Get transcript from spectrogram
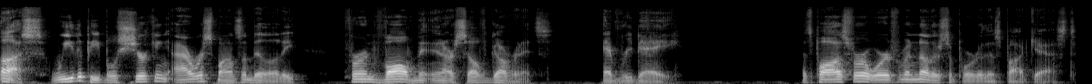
us, we the people, shirking our responsibility for involvement in our self governance every day. Let's pause for a word from another supporter of this podcast.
